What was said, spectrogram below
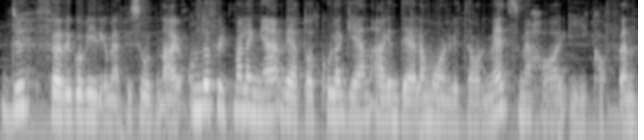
Du, før vi går videre med episoden her, om du har fulgt meg lenge, vet du at kollagen er en del av morgenritualet mitt som jeg har i kaffen.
